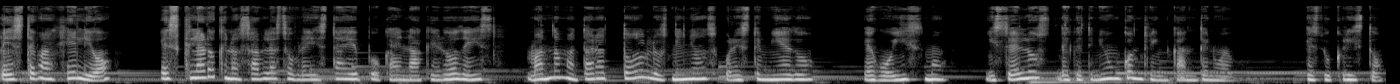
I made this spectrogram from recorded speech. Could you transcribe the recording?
Este Evangelio es claro que nos habla sobre esta época en la que Herodes manda matar a todos los niños por este miedo, egoísmo y celos de que tenía un contrincante nuevo, Jesucristo,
